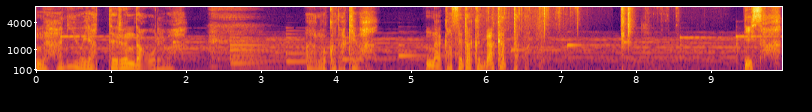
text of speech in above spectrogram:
日。何をやってるんだ俺は。あの子だけは、泣かせたくなかったのに。リサ。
